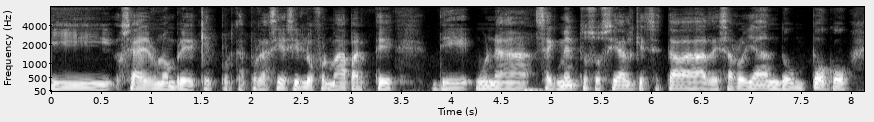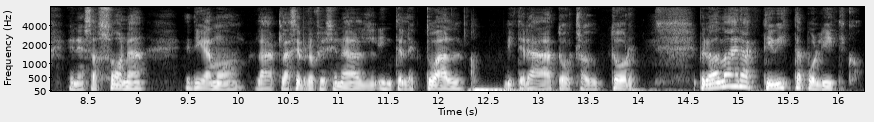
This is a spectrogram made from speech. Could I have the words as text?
y, o sea, era un hombre que, por, así decirlo, formaba parte de un segmento social que se estaba desarrollando un poco en esa zona, eh, digamos, la clase profesional intelectual, literato, traductor, pero además era activista político.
